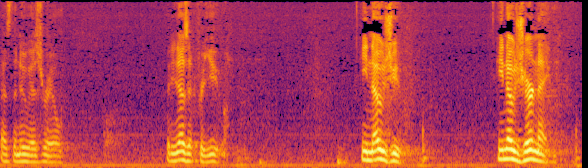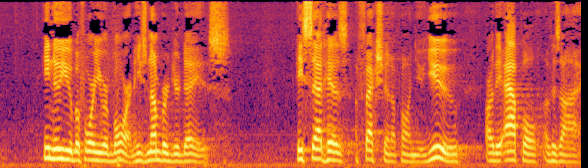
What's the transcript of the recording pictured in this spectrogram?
as the new Israel. But he does it for you. He knows you. He knows your name. He knew you before you were born. He's numbered your days. He set his affection upon you. You are the apple of his eye.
